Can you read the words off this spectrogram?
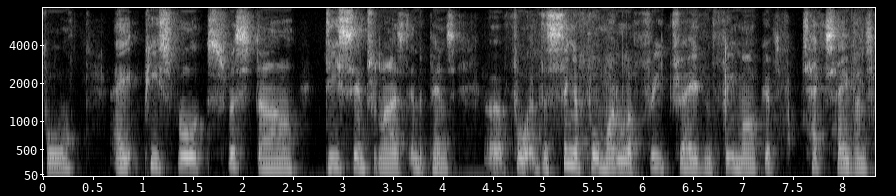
for a peaceful, Swiss style, decentralized independence uh, for the Singapore model of free trade and free market tax havens.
